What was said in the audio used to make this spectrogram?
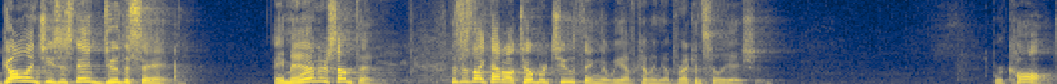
go in Jesus' name, do the same. Amen or something? This is like that October 2 thing that we have coming up reconciliation. We're called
